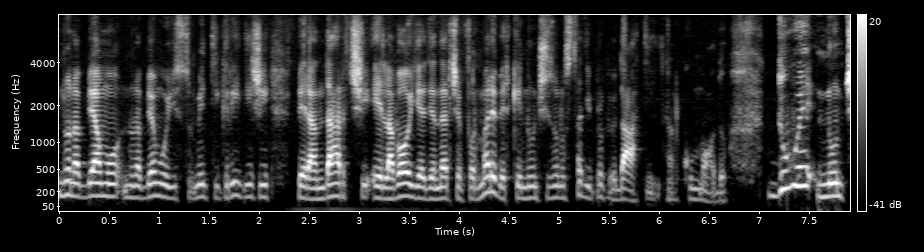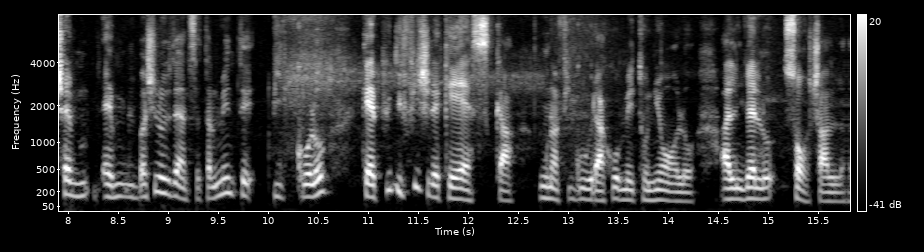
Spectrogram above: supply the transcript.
non abbiamo, non abbiamo gli strumenti critici per andarci e la voglia di andarci a informare perché non ci sono stati proprio dati in alcun modo. Due, non c'è, è, il bacino di utenza è talmente piccolo che è più difficile che esca una figura come Toniolo a livello social.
